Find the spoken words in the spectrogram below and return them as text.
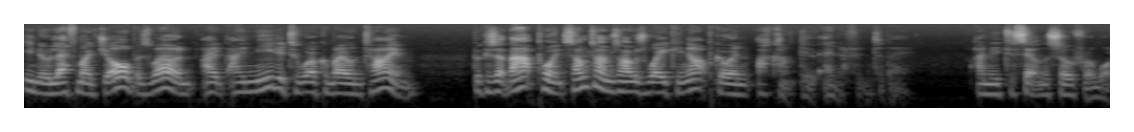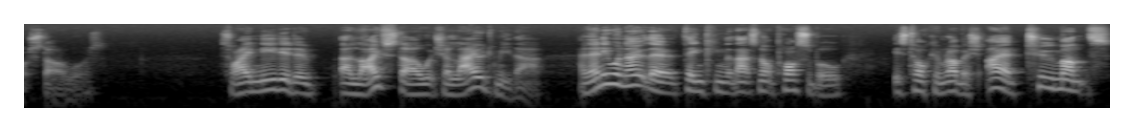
you know left my job as well and I, I needed to work on my own time because at that point sometimes I was waking up going I can't do anything today. I need to sit on the sofa and watch Star Wars. So I needed a, a lifestyle which allowed me that. And anyone out there thinking that that's not possible is talking rubbish. I had two months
